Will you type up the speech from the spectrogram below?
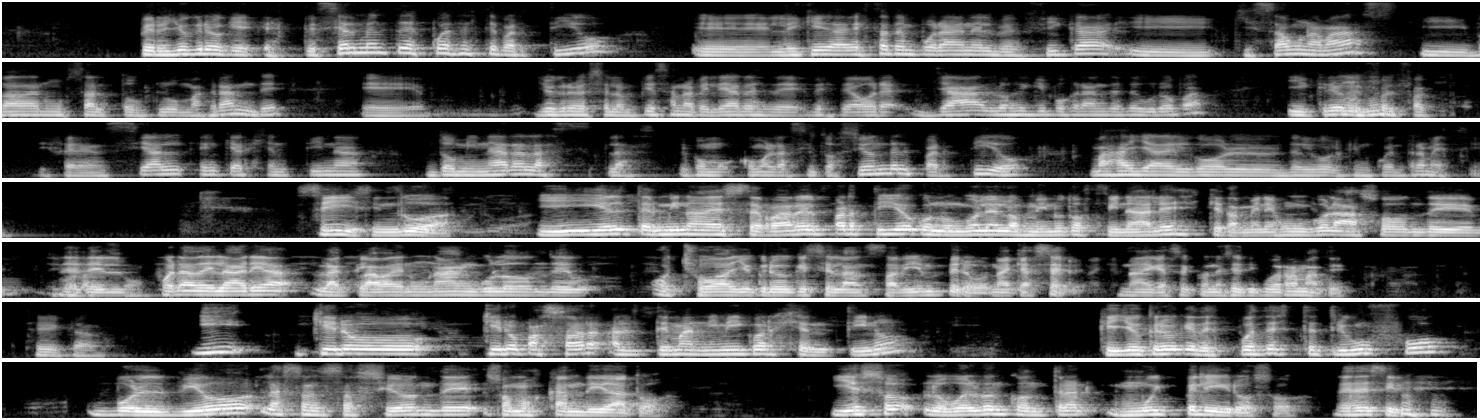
pero yo creo que especialmente después de este partido eh, le queda esta temporada en el Benfica y quizá una más y va a dar un salto a un club más grande. Eh, yo creo que se lo empiezan a pelear desde, desde ahora ya los equipos grandes de Europa y creo que fue el factor diferencial en que Argentina dominara las, las, como, como, la situación del partido más allá del gol, del gol que encuentra Messi. Sí, sin duda. Y él termina de cerrar el partido con un gol en los minutos finales, que también es un golazo, donde desde fuera del área la clava en un ángulo donde Ochoa yo creo que se lanza bien, pero nada que hacer, nada que hacer con ese tipo de remate. Sí, claro. Y quiero, quiero pasar al tema anímico argentino, que yo creo que después de este triunfo volvió la sensación de somos candidatos. Y eso lo vuelvo a encontrar muy peligroso. Es decir,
